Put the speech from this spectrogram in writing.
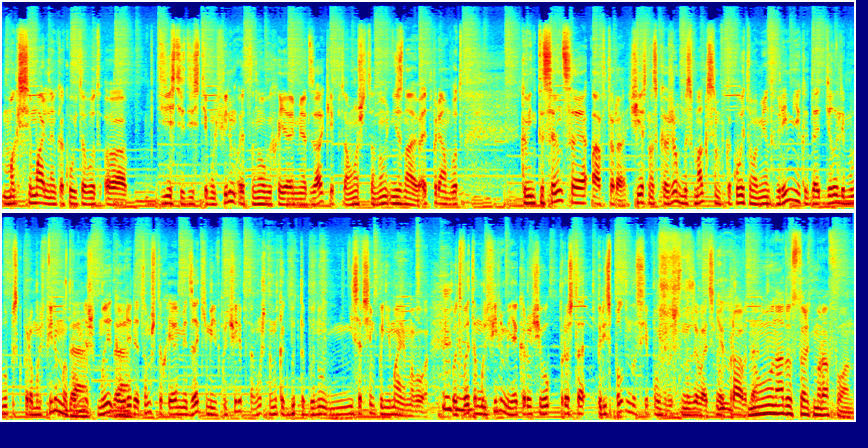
максимально какой-то вот э, 10 из 10 мультфильм, это новый Хаяо Миядзаки, потому что, ну, не знаю, это прям вот квинтэссенция автора. Честно скажу, мы с Максом в какой-то момент времени, когда делали мы выпуск про мультфильмы, Да, помнишь, мы да. говорили о том, что Хаяо Миядзаки мы не включили, потому что мы как будто бы, ну, не совсем понимаем его. Вот в этом мультфильме я, короче, его просто преисполнился и понял, что называется. Нет, правда. Ну, надо устроить марафон.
